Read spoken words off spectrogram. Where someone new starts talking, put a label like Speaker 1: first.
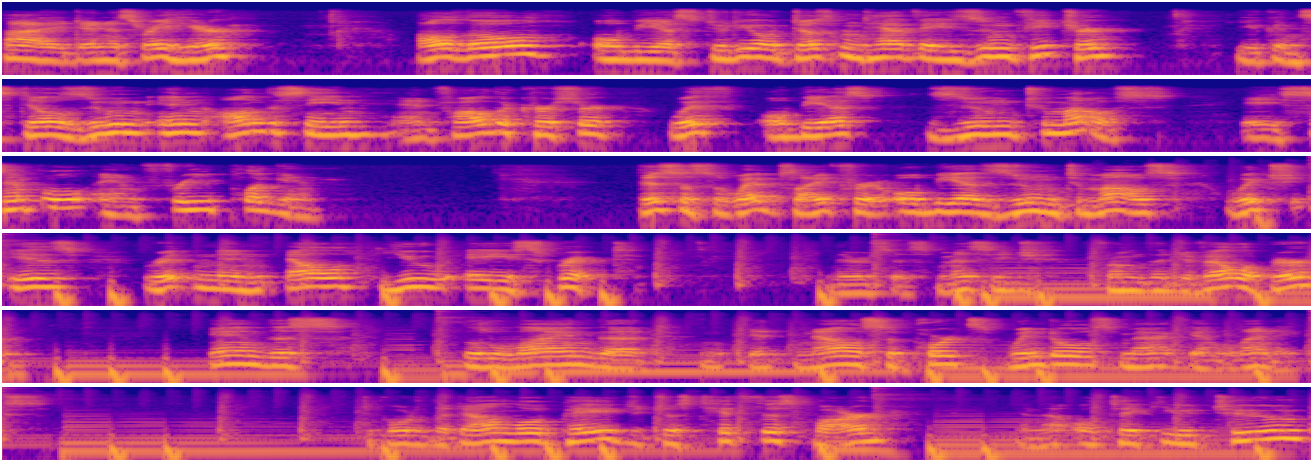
Speaker 1: Hi, Dennis Ray here. Although OBS Studio doesn't have a zoom feature, you can still zoom in on the scene and follow the cursor with OBS Zoom to Mouse, a simple and free plugin. This is the website for OBS Zoom to Mouse, which is written in LUA script. There's this message from the developer and this little line that it now supports Windows, Mac, and Linux. To go to the download page, just hit this bar and that will take you to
